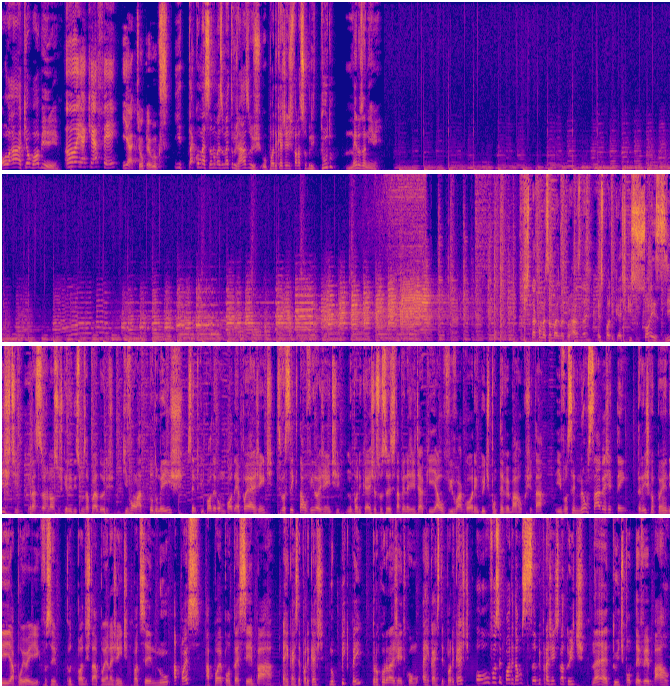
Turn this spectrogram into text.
Olá, aqui é o Bob. Oi, aqui é a Fê. E aqui é o Pelux. E tá começando mais um Metros Rasos, o podcast onde a gente fala sobre tudo, menos anime. Está começando mais Metro Raso, né? Esse podcast que só existe graças aos nossos queridíssimos apoiadores que vão lá todo mês, sempre que podem, como podem, apoiar a gente. Se você que está ouvindo a gente no podcast, ou se você está vendo a gente aqui ao vivo agora em twitch.tv barra e você não sabe, a gente tem três campanhas de apoio aí, que você pode estar apoiando a gente. Pode ser no Apoia-se, apoia.se barra RKST Podcast, no PicPay, procurando a gente como RKST Podcast, ou você pode dar um sub pra gente na Twitch, né? É twitch.tv barra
